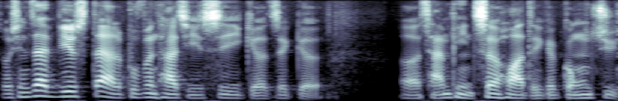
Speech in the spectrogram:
首先在 View Style 的部分，它其实是一个这个呃产品策划的一个工具，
